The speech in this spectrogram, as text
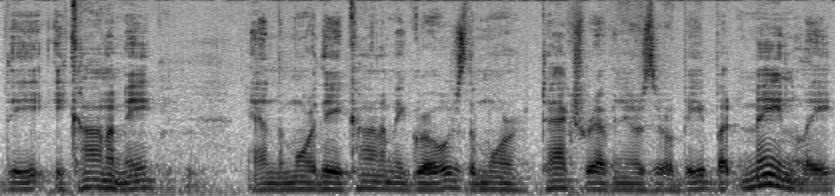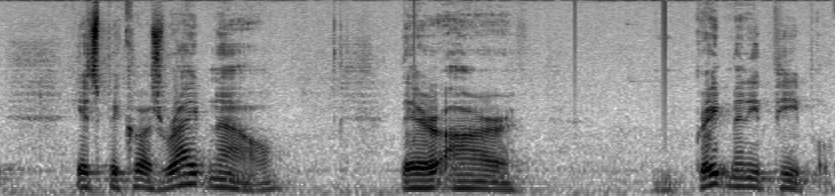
the economy, and the more the economy grows, the more tax revenues there will be, but mainly it's because right now there are great many people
